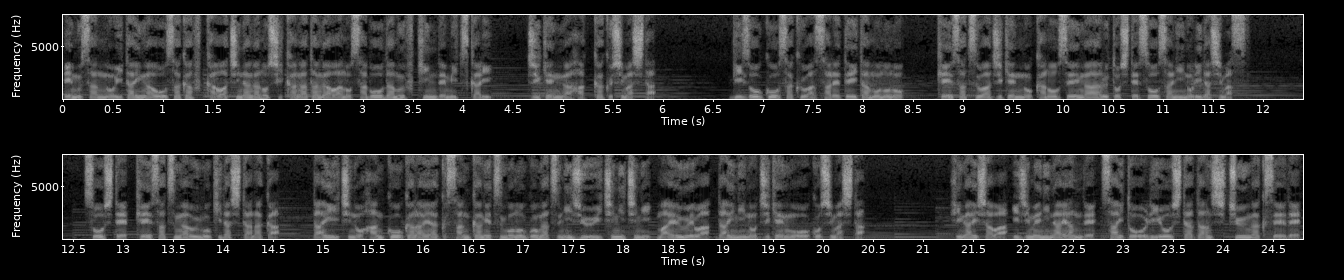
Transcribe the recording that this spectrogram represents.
M さんの遺体が大阪府河内長野市加賀田川の砂防ダム付近で見つかり、事件が発覚しました。偽造工作はされていたものの、警察は事件の可能性があるとして捜査に乗り出します。そうして警察が動き出した中、第1の犯行から約3ヶ月後の5月21日に前上は第2の事件を起こしました。被害者はいじめに悩んでサイトを利用した男子中学生で、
